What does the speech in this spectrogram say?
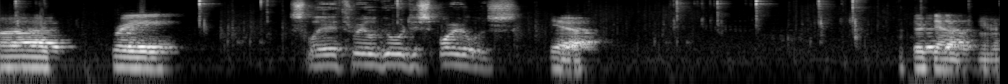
Uh, great. Slayer three will go with spoilers. Yeah. They're down here.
